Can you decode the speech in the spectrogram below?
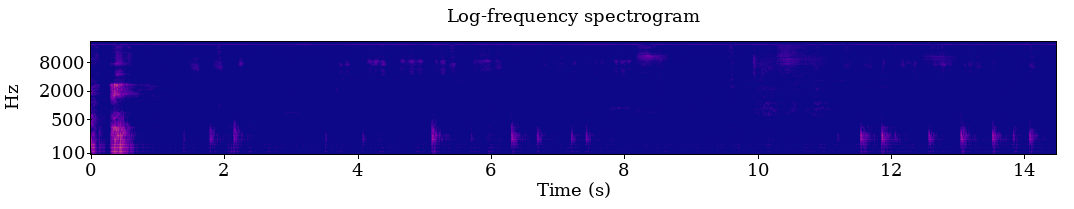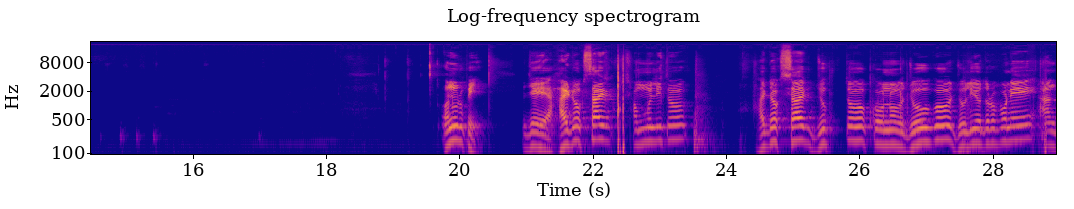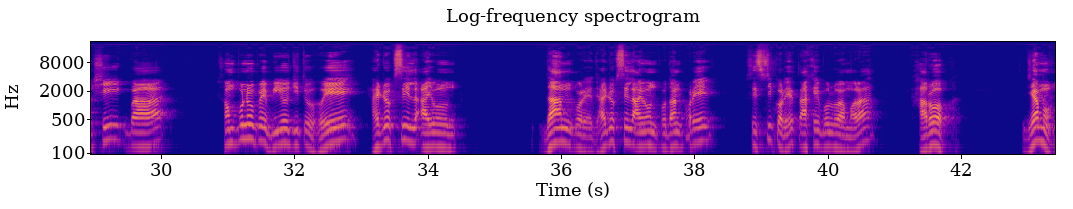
অনুরূপে যে হাইড্রোক্সাইড সম্মিলিত, হাইড্রোক্সাইড যুক্ত কোনো যৌগ জলীয় দ্রবণে আংশিক বা সম্পূর্ণরূপে বিয়োজিত হয়ে হাইড্রোক্সিল আয়ন দান করে, হাইড্রোক্সিল আয়ন প্রদান করে, সৃষ্টি করে, তাকে বলব আমরা ক্ষারক। যেমন,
